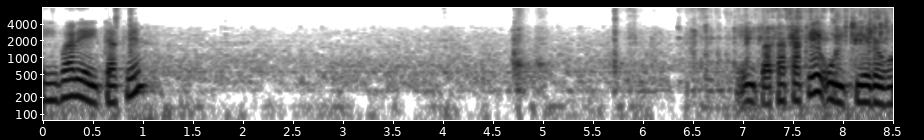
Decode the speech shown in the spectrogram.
এইবার এইটাকে এই পাতাটাকে উল্টিয়ে দেবো।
